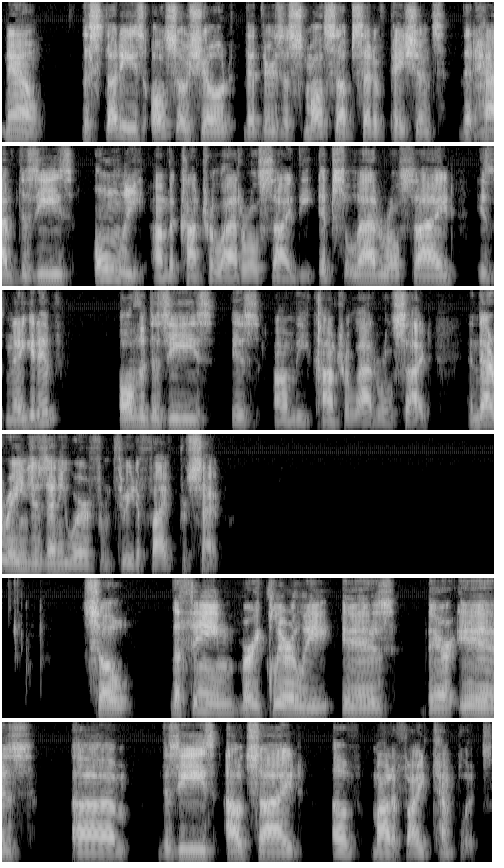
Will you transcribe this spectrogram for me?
Now, the studies also showed that there's a small subset of patients that have disease only on the contralateral side. The ipsilateral side is negative. All the disease is on the contralateral side. And that ranges anywhere from 3 to 5%. So the theme very clearly is there is um, disease outside of modified templates.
